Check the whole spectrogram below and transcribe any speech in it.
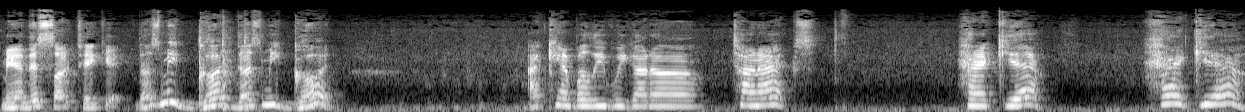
Man, this luck ticket does me good. Does me good. I can't believe we got a 10x. Heck yeah. Heck yeah.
